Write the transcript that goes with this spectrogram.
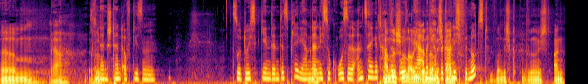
Ähm, ja, also Und dann stand auf diesem so durchgehenden Display. Die haben da Nee. nicht so große Anzeigetafeln. Haben sie schon, aber die ja, aber die haben sie gar ganz. nicht benutzt. Die sind noch nicht, sind noch nicht an.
